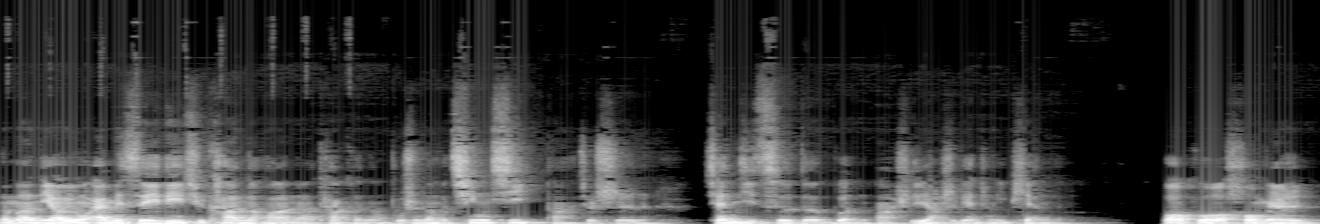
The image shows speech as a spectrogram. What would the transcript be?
那么你要用 MACD 去看的话呢，它可能不是那么清晰啊，就是前几次的稳啊，实际上是连成一片的，包括后面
